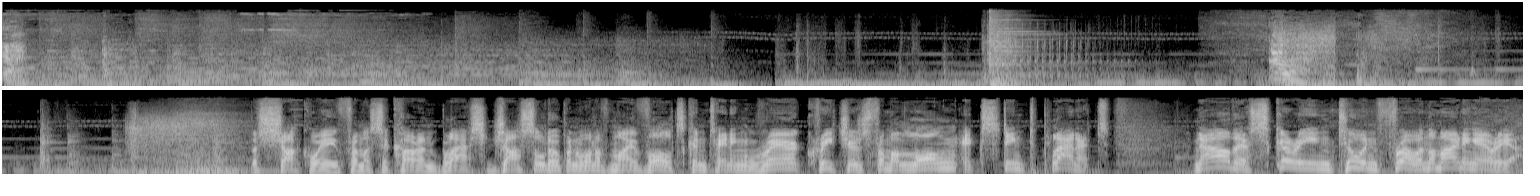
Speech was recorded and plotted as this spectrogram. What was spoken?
The shockwave from a Sakaaran blast jostled open one of my vaults containing rare creatures from a long extinct planet. Now they're scurrying to and fro in the mining area.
